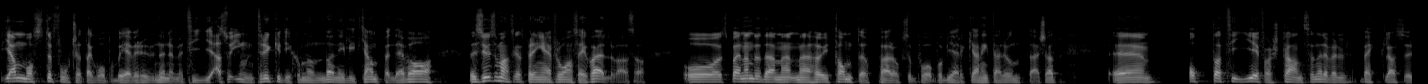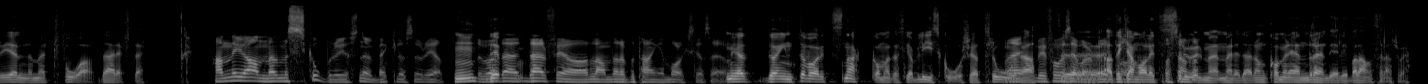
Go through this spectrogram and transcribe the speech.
jag måste fortsätta gå på BV Rune nummer 10. Alltså intrycket i skymundan i Elitkampen, det var... Det ser ut som att han ska springa ifrån sig själv alltså. Och spännande där med, med höjtomte upp här också på, på Bjerke, han hittar runt där. Så att, eh, 8-10 i första hand, sen är det väl Becklas Uriel nummer två därefter. Han är ju anmäld med skor just nu, Bäcklös Uriel. Mm, Det var det- där, därför jag landade på Tangenborg, ska jag säga. Men jag, det har inte varit snack om att det ska bli skor, så jag tror Nej, att, se vad det eh, att det kan vara lite strul med, med det där. De kommer ändra en del i balanserna tror jag.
